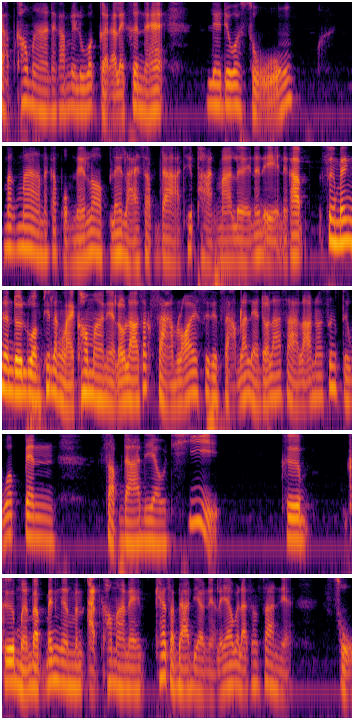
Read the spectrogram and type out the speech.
กลับเข้ามานะครับไม่รู้ว่าเกิดอะไรขึ้นนะฮะเรียกได้ว่าสูง มากๆนะครับผมในรอบหลายๆสัปดาห์ที่ผ่านมาเลยนั่นเองนะครับซึ่งเม็ดเงินโดยรวมที่หลั่งไหลเข้ามาเนี่ยราวๆสัก 343ล้านเหรียญดอลลาร์สหรัฐเนาะซึ่งถือว่าเป็นสัปดาห์เดียวที่คือคือเหมือนแบบเม็ดเงินมันอัดเข้ามาในแค่สัปดาห์เดียวเนี่ยระยะเวลาสั้นๆเนี่ยสูง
